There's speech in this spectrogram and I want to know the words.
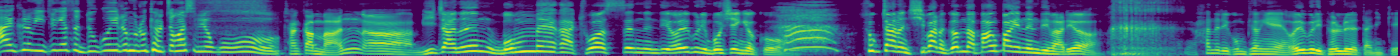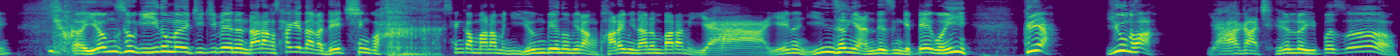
아이 그럼 이 중에서 누구 이름으로 결정하시려고? 잠깐만. 아, 미자는 몸매가 좋았었는데 얼굴이 못생겼고 숙자는 집안은 겁나 빵빵했는데 말이야. 하, 하늘이 공평해 얼굴이 별로였다니까. 어, 영숙이 이놈의 지집에는 나랑 사귀다가 내 친구 하, 생각만 하면 이 영배놈이랑 바람이 나는 바람이 야 얘는 인성이 안 됐은 게 빼고 이 그야 윤화 야가 제일로 이뻤어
